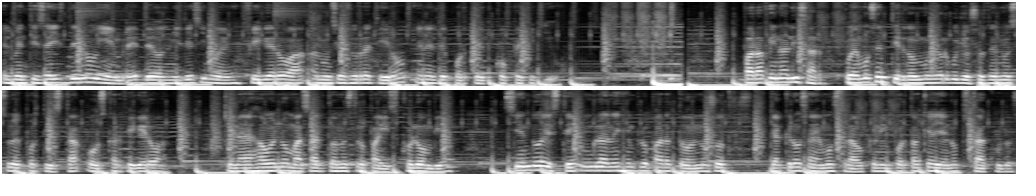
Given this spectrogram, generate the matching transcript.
el 26 de noviembre de 2019, Figueroa anuncia su retiro en el deporte competitivo. Para finalizar, podemos sentirnos muy orgullosos de nuestro deportista Oscar Figueroa, quien ha dejado en lo más alto a nuestro país, Colombia, siendo este un gran ejemplo para todos nosotros, ya que nos ha demostrado que no importa que hayan obstáculos,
